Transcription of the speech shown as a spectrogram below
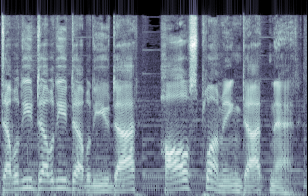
www.hallsplumbing.net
